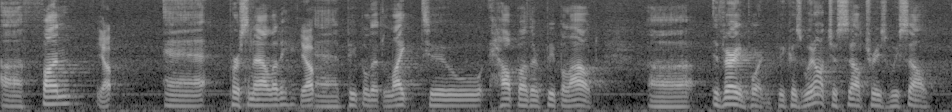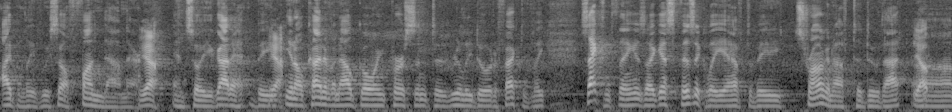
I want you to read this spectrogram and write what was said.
uh, fun, Yep. and personality. Yep. And people that like to help other people out uh, is very important because we don't just sell trees, we sell, I believe, we sell fun down there. Yeah. And so you got to be, Yeah. you know, kind of an outgoing person to really do it effectively. Second thing is, I guess physically you have to be strong enough to do that. Yep. uh,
